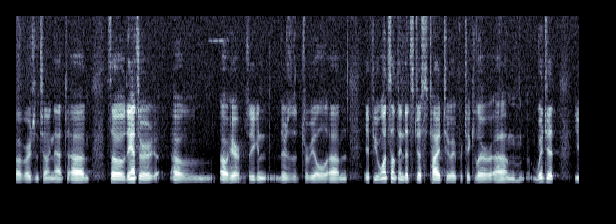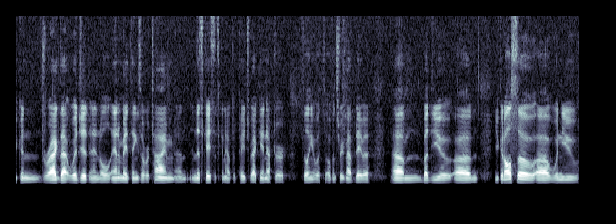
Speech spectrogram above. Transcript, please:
a, version showing that. Um, so the answer. Oh, oh, here. So you can. There's a trivial. Um, if you want something that's just tied to a particular um, widget, you can drag that widget and it'll animate things over time. And in this case, it's going to have to page back in after filling it with OpenStreetMap data. Um, but you, um, you can also, uh, when you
